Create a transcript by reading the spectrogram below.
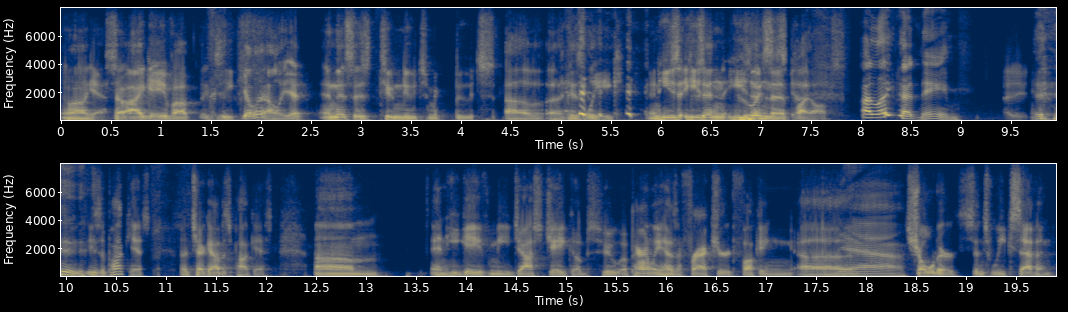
well, yeah. So I gave up Ezekiel Elliott, and this is two Newts McBoots of uh, his league, and he's he's in he's Who in the playoffs. I like that name. He's a podcaster, so check out his podcast. Um, and he gave me Josh Jacobs, who apparently has a fractured fucking uh, yeah, shoulder since week seven.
